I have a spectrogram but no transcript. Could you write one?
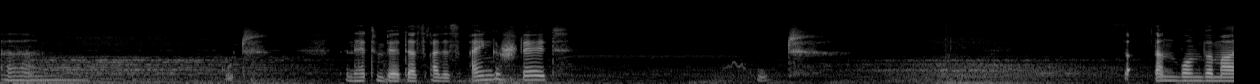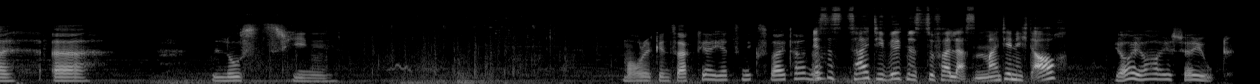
Ähm, gut. Dann hätten wir das alles eingestellt. Gut. So, dann wollen wir mal äh, losziehen. Morrigan sagt ja jetzt nichts weiter. Ne? Es ist Zeit, die Wildnis zu verlassen. Meint ihr nicht auch? Ja, ja, ist ja gut.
